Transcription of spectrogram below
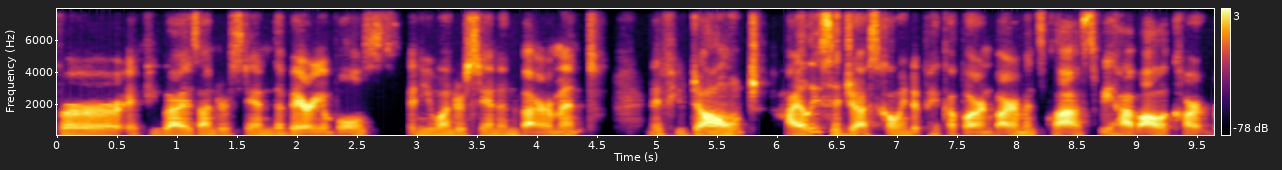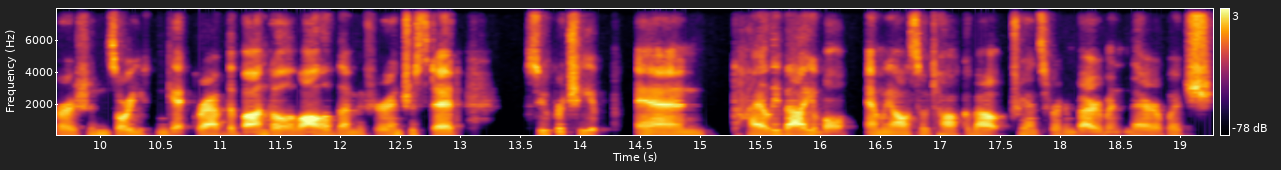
for if you guys understand the variables and you understand environment. And if you don't, highly suggest going to pick up our environments class. We have a la carte versions, or you can get grab the bundle of all of them if you're interested. Super cheap and highly valuable. And we also talk about transferred environment there, which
